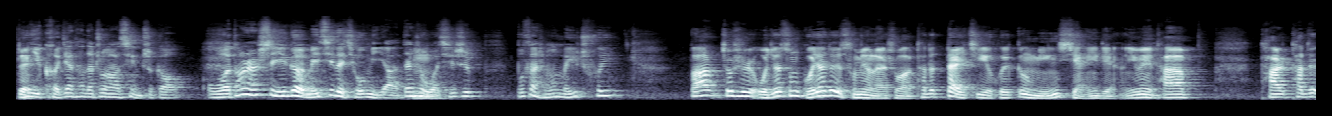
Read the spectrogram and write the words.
你可见它的重要性之高。我当然是一个梅西的球迷啊，但是我其实不算什么梅吹。巴就是我觉得从国家队层面来说啊，他的代际会更明显一点，因为他他他的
